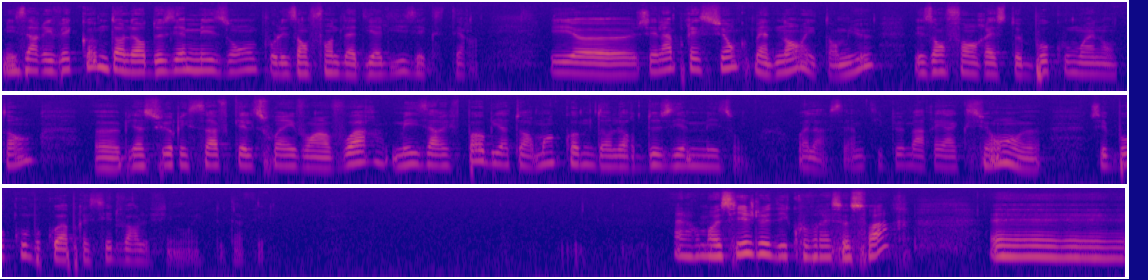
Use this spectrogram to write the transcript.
Mais ils arrivaient comme dans leur deuxième maison pour les enfants de la dialyse, etc. Et euh, j'ai l'impression que maintenant, et tant mieux, les enfants restent beaucoup moins longtemps. Euh, bien sûr, ils savent quels soins ils vont avoir, mais ils n'arrivent pas obligatoirement comme dans leur deuxième maison. Voilà, c'est un petit peu ma réaction. J'ai beaucoup, beaucoup apprécié de voir le film, oui, tout à fait. Alors moi aussi, je le découvrais ce soir. Euh,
